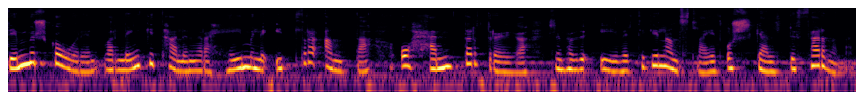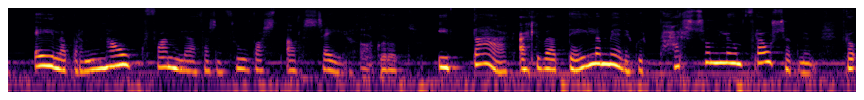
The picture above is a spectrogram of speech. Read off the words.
Dimmur skóurinn var lengi talin vera heimili illra anda og hendardrauga sem höfðu yfirtekið landslægið og skeldu ferðamenn. Eiginlega bara nákvæmlega það sem þú varst að segja. akkurat Í dag ætlum við að deila með ykkur persónlegum frásögnum frá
